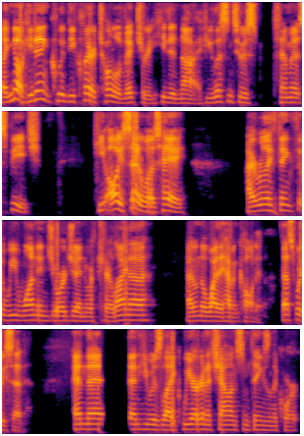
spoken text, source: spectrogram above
Like, no, he didn't cl- declare total victory. He did not. If you listen to his 10 minute speech, he all he said was, hey, I really think that we won in Georgia and North Carolina. I don't know why they haven't called it. That's what he said. And then then he was like, we are going to challenge some things in the court.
